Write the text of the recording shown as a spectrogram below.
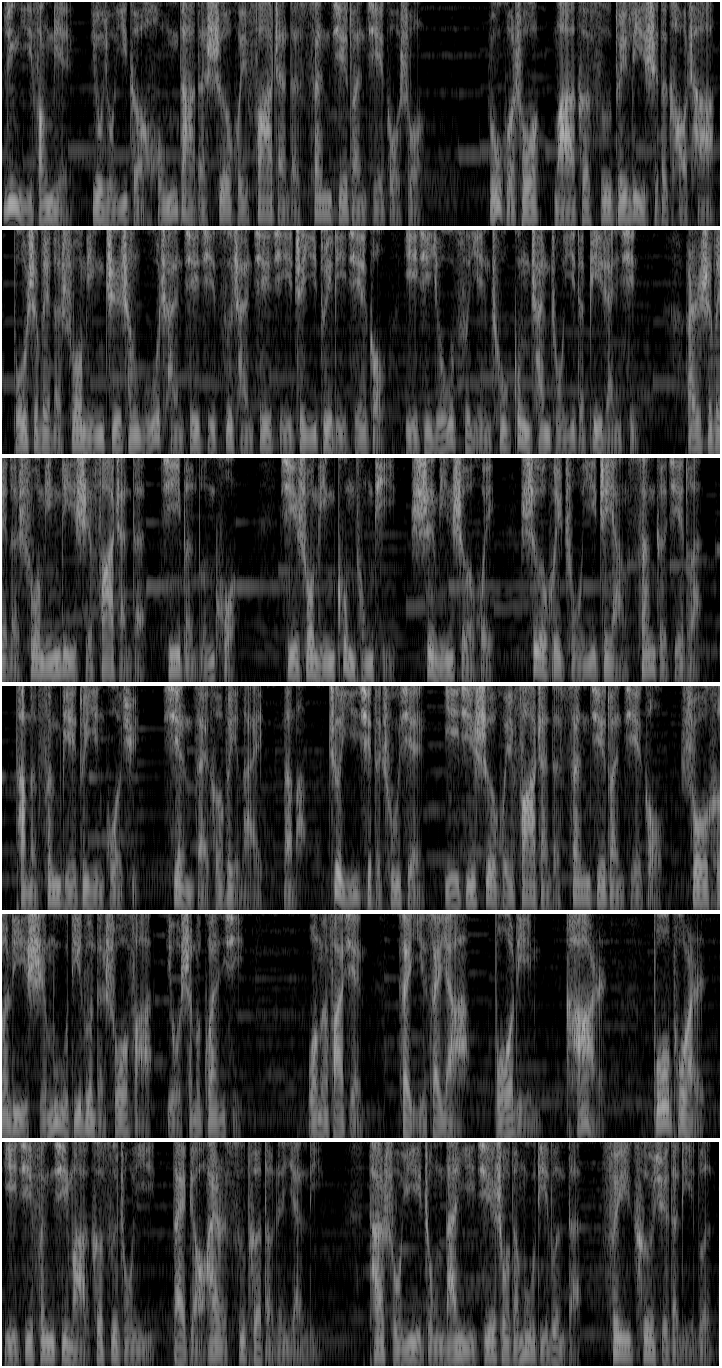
另一方面又有一个宏大的社会发展的三阶段结构说。如果说马克思对历史的考察不是为了说明支撑无产阶级资产阶级这一对立结构以及由此引出共产主义的必然性，而是为了说明历史发展的基本轮廓，即说明共同体、市民社会、社会主义这样三个阶段，它们分别对应过去。现在和未来，那么这一切的出现以及社会发展的三阶段结构，说和历史目的论的说法有什么关系？我们发现，在以赛亚、柏林、卡尔、波普尔以及分析马克思主义代表埃尔斯特等人眼里，它属于一种难以接受的目的论的非科学的理论。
